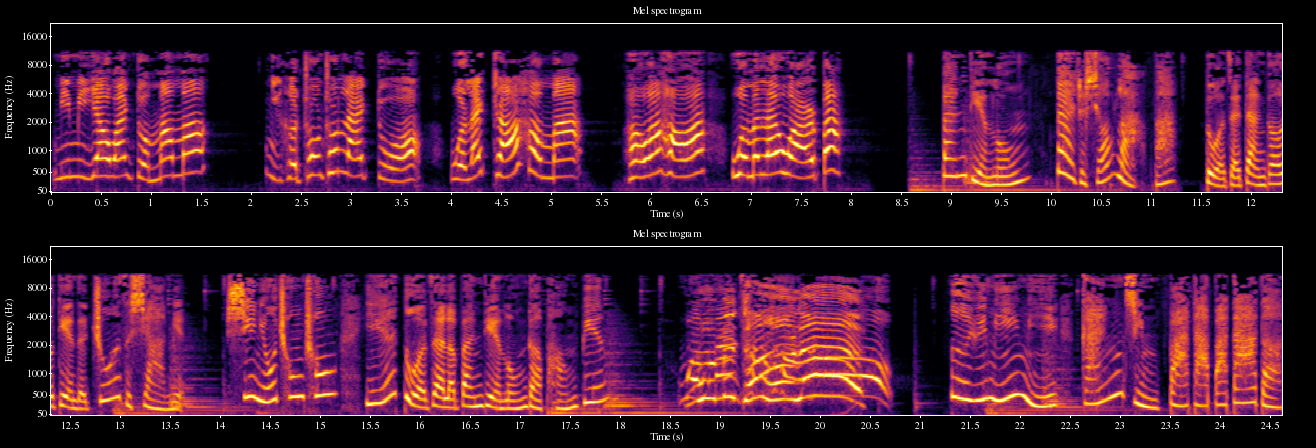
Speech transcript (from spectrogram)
米米要玩躲猫猫，你和冲冲来躲，我来找好吗？好啊，好啊，我们来玩吧。斑点龙带着小喇叭躲在蛋糕店的桌子下面，犀牛冲冲也躲在了斑点龙的旁边。我们藏好了。鳄鱼米米赶紧吧嗒吧嗒的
